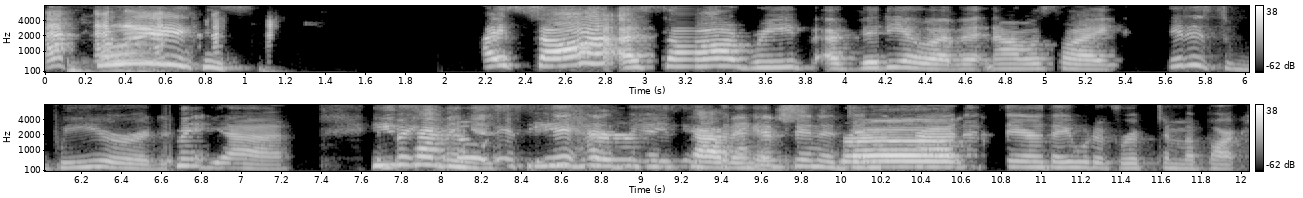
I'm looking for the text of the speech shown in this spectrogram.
please. I saw I saw read a video of it and I was like, it is weird. Yeah. He's but, having you know, a seizure. Been, he's having had a been stroke. a Democrat up there, they would have ripped him apart.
